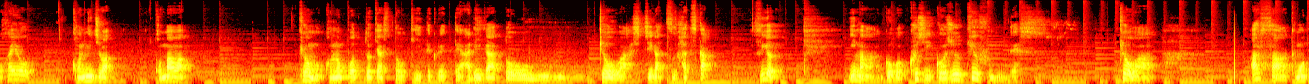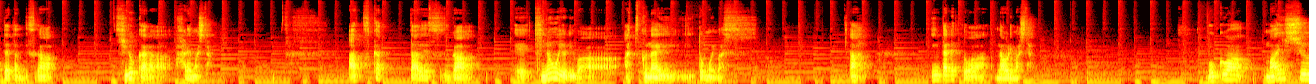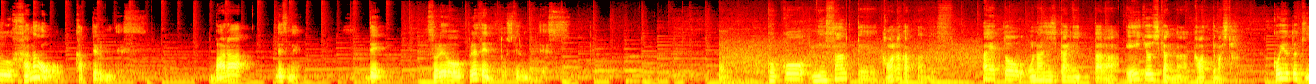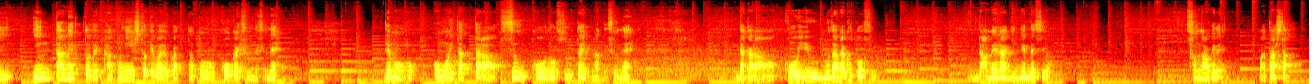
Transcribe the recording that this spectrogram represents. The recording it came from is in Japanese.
おはよう、こんにちは、こんばんは。今日もこのポッドキャストを聞いてくれてありがとう。今日は7月20日、水曜日。今、午後9時59分です。今日は朝曇ってたんですが、昼から晴れました。暑かったですが、えー昨日よりは暑くないと思います。あインターネットは治りました。僕は毎週花を買ってるんです。バラですね。でそれをプレゼントしてるんです。ここ23って買わなかったんです。前と同じ時間に行ったら営業時間が変わってました。こういう時インターネットで確認しとけばよかったと後悔するんですよね。でも思い立ったらすぐ行動するタイプなんですよね。だからこういう無駄なことをする。ダメな人間ですよ。そんなわけでまた明日。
